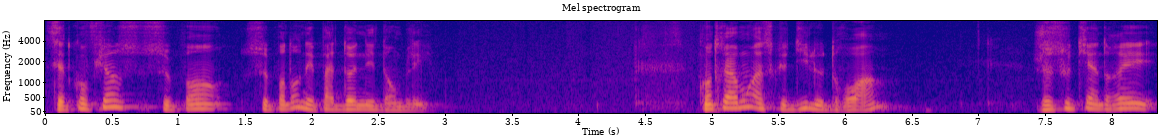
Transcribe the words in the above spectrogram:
cette confiance, cependant, n'est pas donnée d'emblée. Contrairement à ce que dit le droit, je soutiendrai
